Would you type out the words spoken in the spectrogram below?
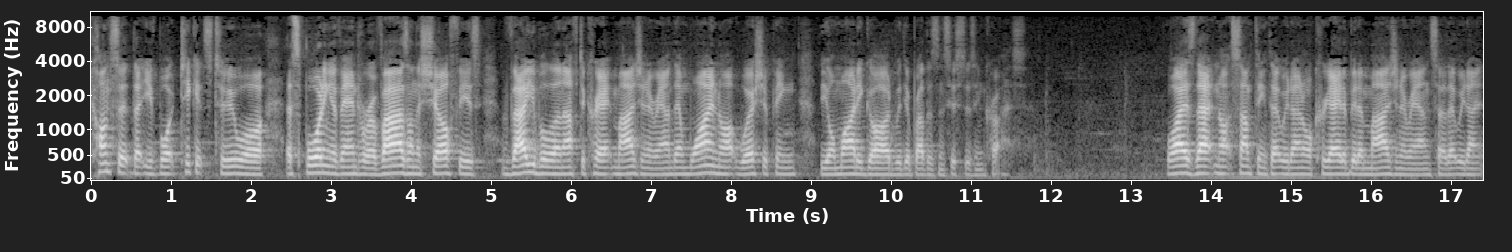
concert that you've bought tickets to, or a sporting event, or a vase on the shelf is valuable enough to create margin around, then why not worshipping the Almighty God with your brothers and sisters in Christ? Why is that not something that we don't all create a bit of margin around so that we don't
